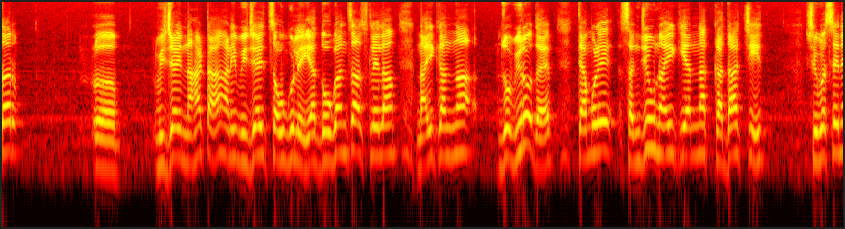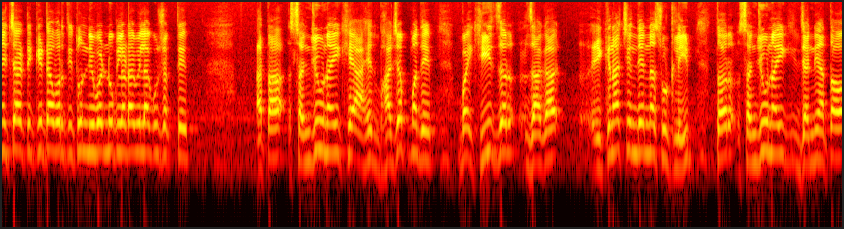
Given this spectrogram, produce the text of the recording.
तर विजय नाहटा आणि विजय चौगुले या दोघांचा असलेला नाईकांना जो विरोध आहे त्यामुळे संजीव नाईक यांना कदाचित शिवसेनेच्या तिकिटावर तिथून निवडणूक लढावी लागू शकते. आता संजीव नाईक हे आहेत भाजपमध्ये पण ही जर जागा एकनाथ शिंदेंना सुटली तर संजीव नाईक ज्यांनी आता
